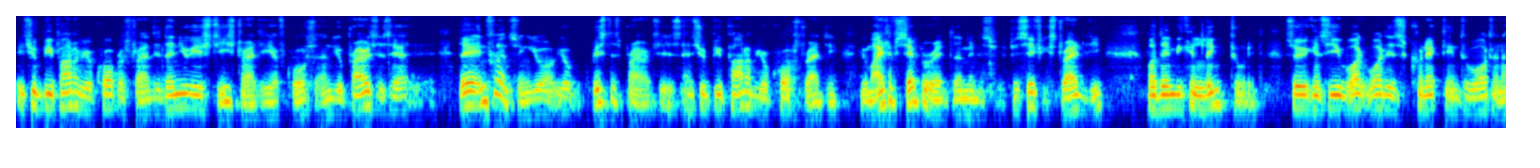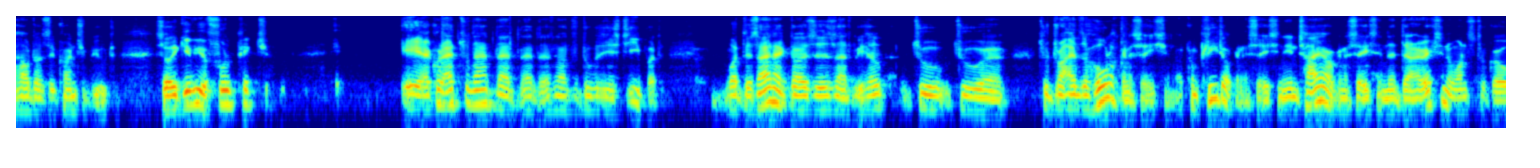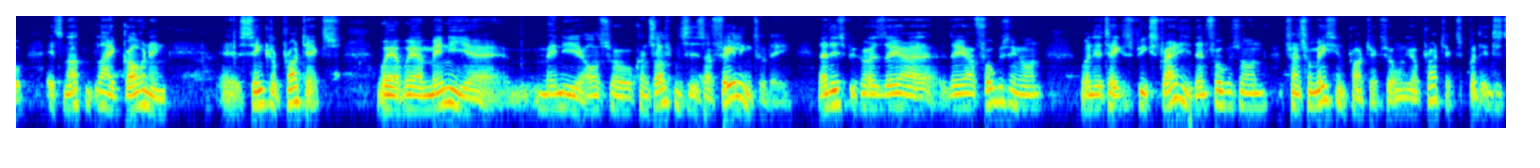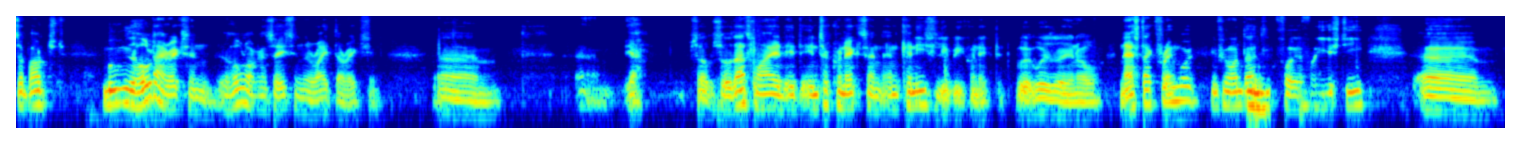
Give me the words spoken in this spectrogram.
It should be part of your corporate strategy. Then your ESG strategy, of course, and your priorities here, they're influencing your your business priorities and should be part of your core strategy. You might have separated them in a specific strategy, but then we can link to it. So you can see what, what is connecting to what and how does it contribute. So it gives you a full picture. I could add to that that that has nothing to do with ESG, but what DecideAct does is that we help to to uh, drive the whole organization, a complete organization, the entire organization, the direction it wants to go. It's not like governing uh, single projects where where many uh, many also consultancies are failing today. That is because they are they are focusing on, when they take big strategy, then focus on transformation projects, or only your projects. But it's about moving the whole direction, the whole organization in the right direction. Um, um, yeah. So so that's why it interconnects and and can easily be connected with with you know Nasdaq framework, if you want that, mm-hmm. for for ESG. Um,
